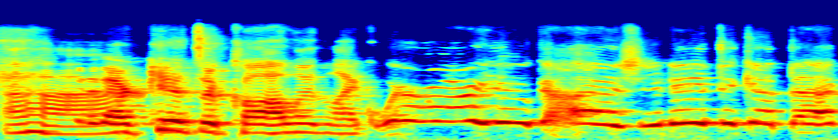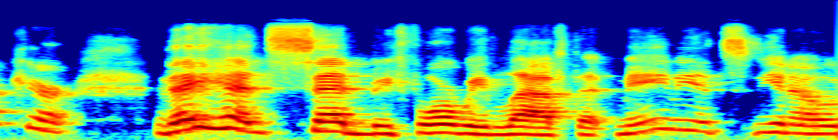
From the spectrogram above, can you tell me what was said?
And Uh-huh. our kids are calling like where are you guys? You need to get back here. They had said before we left that maybe it's you know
